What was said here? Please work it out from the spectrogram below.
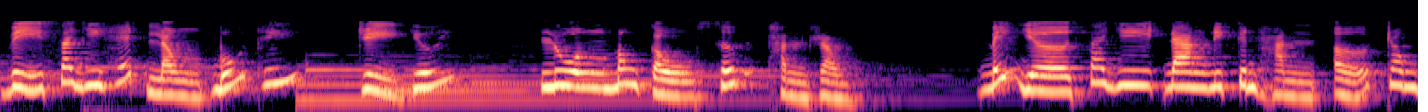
vị sa di hết lòng bố thí trì giới luôn mong cầu sớm thành rồng. Bấy giờ sa di đang đi kinh hành ở trong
